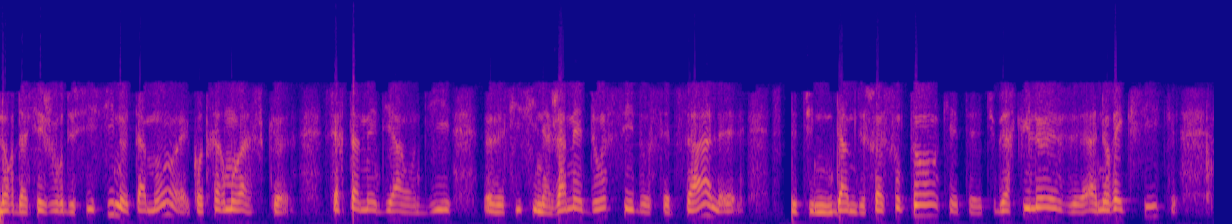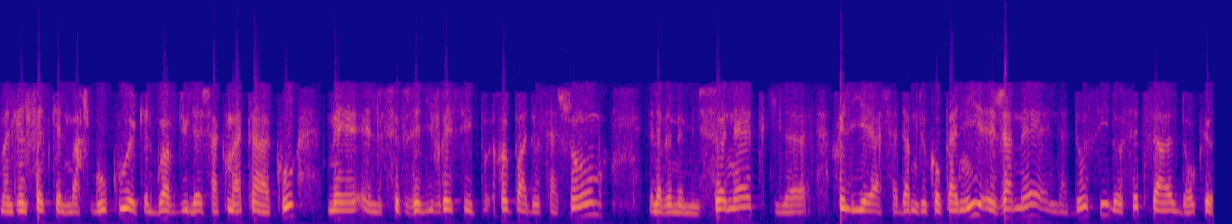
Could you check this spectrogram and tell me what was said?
lors d'un séjour de Sissi notamment, contrairement à ce que certains médias ont dit, euh, Sissi n'a jamais dansé dans cette salle. C'est une dame de 60 ans qui était tuberculeuse, anorexique, malgré le fait qu'elle marche beaucoup et qu'elle boive du lait chaque matin à co, mais elle se faisait livrer ses repas de sa chambre. Elle avait même une sonnette qui la reliait à sa dame de compagnie et jamais elle n'a dansé dans cette salle. Donc euh,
